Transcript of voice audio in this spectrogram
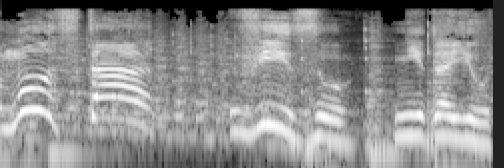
Потому-то визу не дают.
